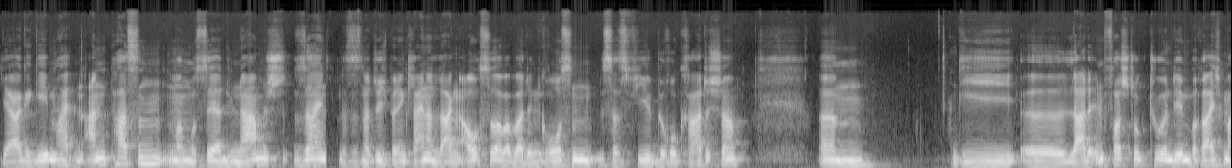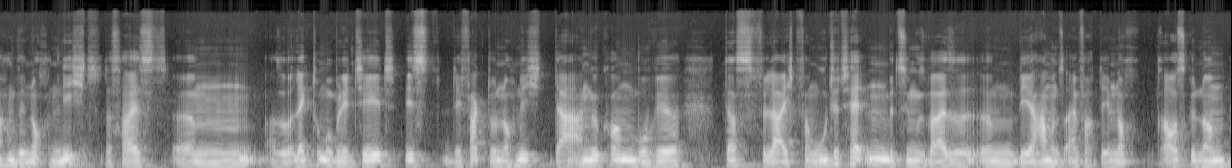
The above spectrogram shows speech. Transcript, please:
ja, Gegebenheiten anpassen. Man muss sehr dynamisch sein. Das ist natürlich bei den Kleinanlagen auch so, aber bei den großen ist das viel bürokratischer. Ähm, die äh, Ladeinfrastruktur in dem Bereich machen wir noch nicht. Das heißt, ähm, also Elektromobilität ist de facto noch nicht da angekommen, wo wir das vielleicht vermutet hätten, beziehungsweise ähm, wir haben uns einfach dem noch rausgenommen,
